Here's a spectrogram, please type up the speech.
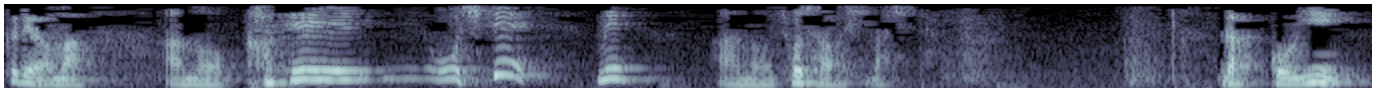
これはまあ、あの、家庭をして、ね、あの、調査をしました。学校に、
